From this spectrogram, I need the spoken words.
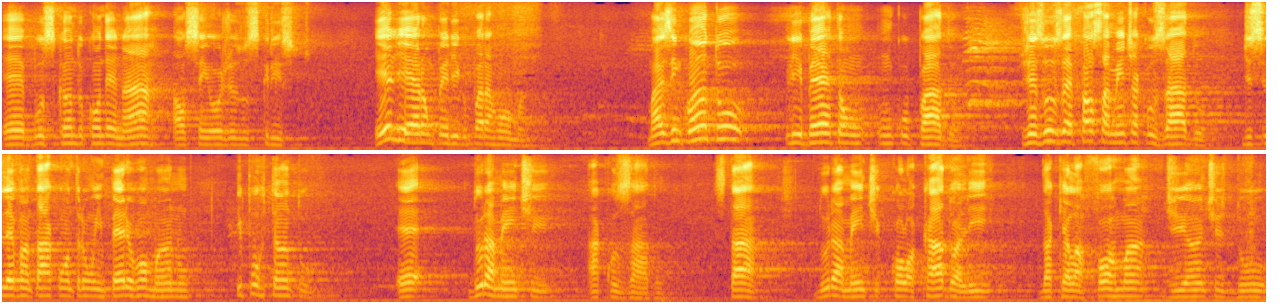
é, buscando condenar ao Senhor Jesus Cristo. Ele era um perigo para Roma. Mas enquanto libertam um culpado, Jesus é falsamente acusado de se levantar contra um império romano e, portanto, é duramente acusado. Está duramente colocado ali daquela forma diante do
